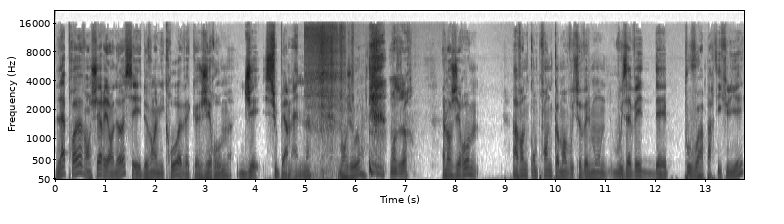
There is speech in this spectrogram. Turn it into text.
La preuve en chair et en os et devant un micro avec euh, Jérôme J. Superman. Bonjour. Bonjour. Alors Jérôme, avant de comprendre comment vous sauvez le monde, vous avez des pouvoirs particuliers?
